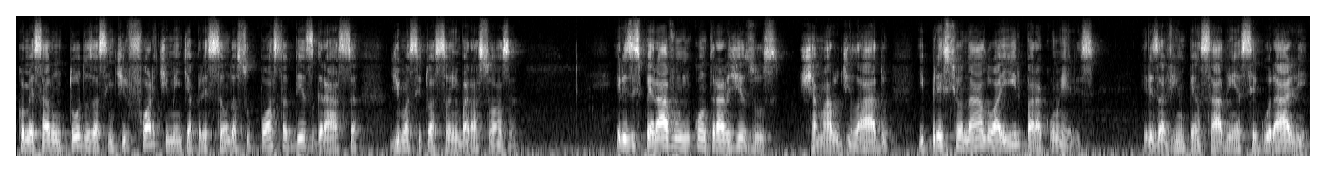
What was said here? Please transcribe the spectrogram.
começaram todos a sentir fortemente a pressão da suposta desgraça de uma situação embaraçosa. Eles esperavam encontrar Jesus, chamá-lo de lado e pressioná-lo a ir para com eles. Eles haviam pensado em assegurar-lhe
